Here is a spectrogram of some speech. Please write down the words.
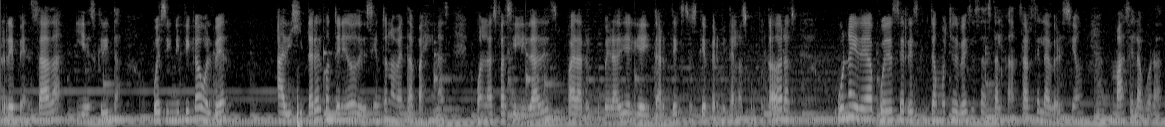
repensada y escrita, pues significa volver a digitar el contenido de 190 páginas con las facilidades para recuperar y editar textos que permiten las computadoras. Una idea puede ser reescrita muchas veces hasta alcanzarse la versión más elaborada.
